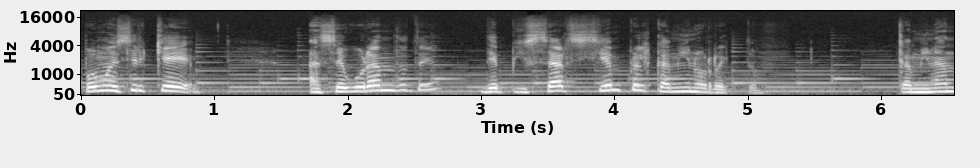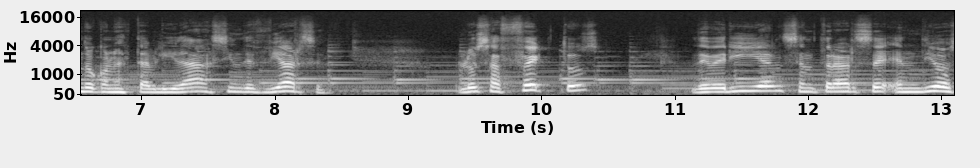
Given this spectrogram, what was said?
Podemos decir que asegurándote de pisar siempre el camino recto, caminando con estabilidad sin desviarse. Los afectos deberían centrarse en Dios,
